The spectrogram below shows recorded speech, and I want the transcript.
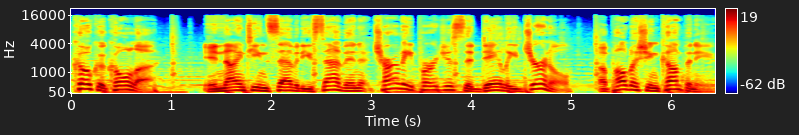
Coca-Cola. In 1977, Charlie purchased the Daily Journal, a publishing company.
